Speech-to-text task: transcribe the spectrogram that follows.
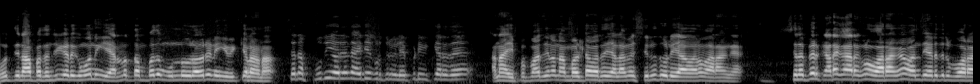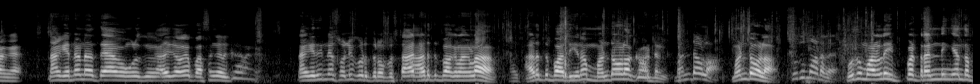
நூத்தி நாற்பத்தஞ்சுக்கு எடுக்கும்போது நீங்க இரநூத்தம்பது முந்நூறு வரை நீங்க விற்கலாம்ண்ணா சரி புதிய ஐடியா கொடுத்துருவீங்க எப்படி விற்கிறது ஆனா இப்ப பாத்தீங்கன்னா நம்மள்ட்ட வர்றது எல்லாமே சிறுதொழி வியாபாரம் வராங்க. சில பேர் கடைக்காரங்களும் வராங்க வந்து எடுத்துட்டு போறாங்க. நாங்க என்னென்ன தேவை உங்களுக்கு அதுக்காகவே பசங்க இருக்காங்க. நாங்க இதுக்குன்னே சொல்லி கொடுத்துருவோம். இப்போ ஸ்டார்ட் அடுத்து பார்க்கலாங்களா அடுத்து பாத்தீங்கன்னா மண்டோலா காட்டன். மண்டோலா? மண்டோலா. புது மாடல்? புது மாடல் இப்போ ட்ரெண்டிங்காக அந்த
